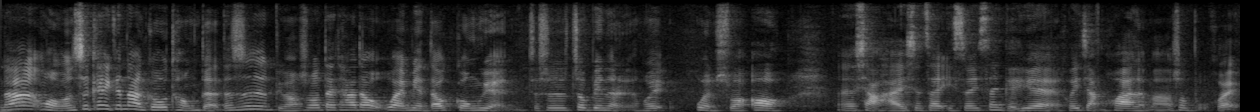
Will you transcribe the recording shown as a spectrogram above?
那我们是可以跟他沟通的，但是比方说带他到外面到公园，就是周边的人会问说，哦，呃，小孩现在一岁三个月，会讲话了吗？我说不会。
